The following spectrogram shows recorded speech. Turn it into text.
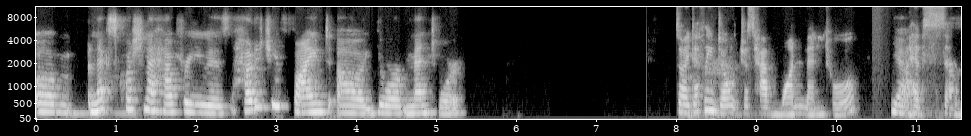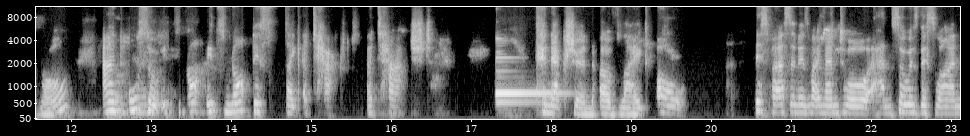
um, next question I have for you is, how did you find uh, your mentor? So I definitely don't just have one mentor. Yeah. I have several. And okay. also it's not it's not this like attached attached connection of like, oh, this person is my mentor and so is this one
